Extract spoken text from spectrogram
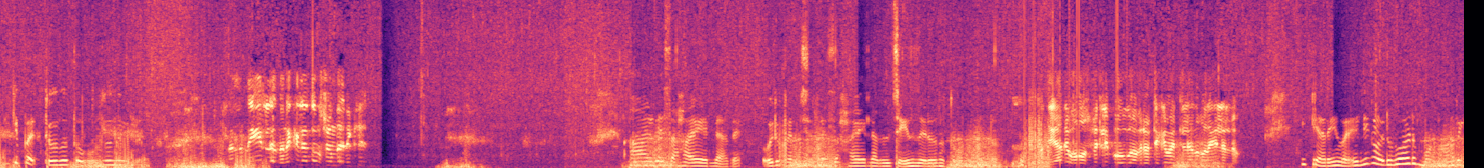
എനിക്ക് പറ്റുമെന്ന് തോന്നുന്നില്ല. ആരുടെ സഹായം ഇല്ലാതെ ഒരു മനുഷ്യരുടെ സഹായം ഇല്ലാതെ ചെയ്തു തരുമെന്ന് തോന്നുന്നുണ്ടോ? ഹോസ്പിറ്റലിൽ പോകും അവരൊറ്റയ്ക്ക് പറ്റില്ല എന്ന് പറയില്ലല്ലോ. എനിക്കറിയാം നിങ്ങൾ ഒരുപാട് മാറി.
